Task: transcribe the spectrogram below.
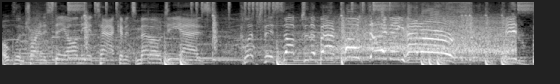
Oakland trying to stay on the attack, and it's Memo Diaz. Clips this up to the back post. Diving header. It's.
